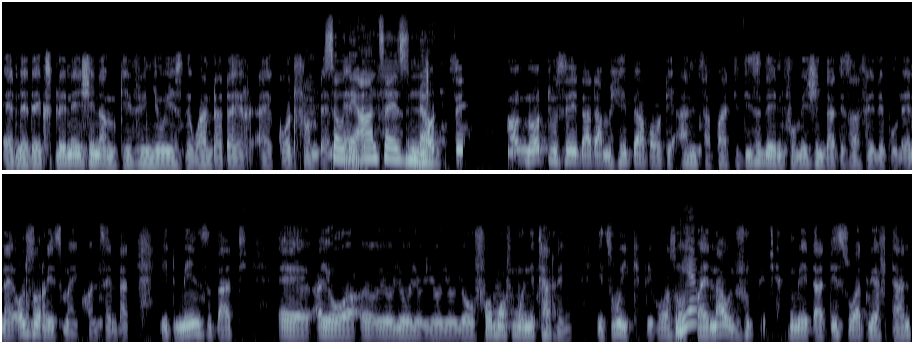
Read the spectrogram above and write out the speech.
and the explanation I'm giving you is the one that I, I got from them. So and the answer is no. Not, say, not, not to say that I'm happy about the answer, but this is the information that is available. And I also raise my concern that it means that uh, your, your, your, your, your form of monitoring is weak because Yeah. by now you should be telling me that this is what we have done,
